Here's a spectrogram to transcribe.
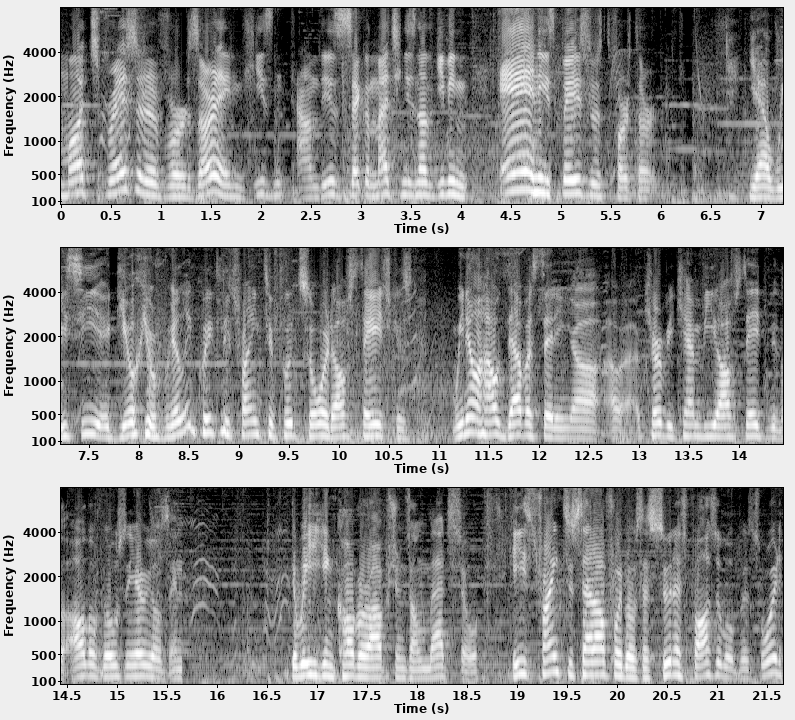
Much pressure for Zword, and he's on this second match. He's not giving any space for third. Yeah, we see Guilheww really quickly trying to put Zword off stage because we know how devastating uh, uh, Kirby can be off stage with all of those aerials and the way he can cover options on that. So he's trying to set up for those as soon as possible. But Zword,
